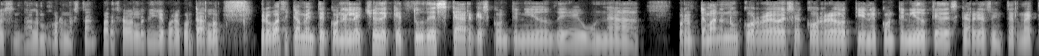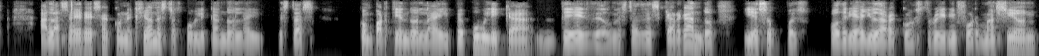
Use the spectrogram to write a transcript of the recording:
pues a lo mejor no están para saberlo ni yo para contarlo, pero básicamente con el hecho de que tú descargues contenido de una, por ejemplo, te mandan un correo, ese correo tiene contenido que descargas de internet. Al hacer esa conexión, estás publicando la, estás compartiendo la IP pública desde donde estás descargando y eso pues podría ayudar a construir información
